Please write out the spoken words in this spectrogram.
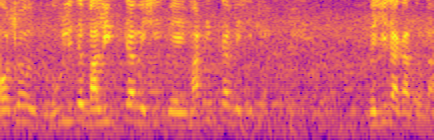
অবশ্য হুগলিতে বালিরটা বেশি এই মাটিরটা বেশি চলে, বেশি টাকা তোলা।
